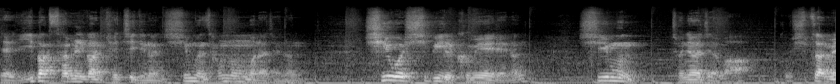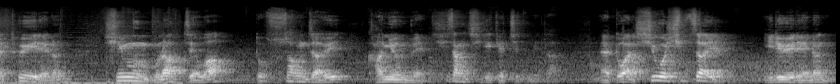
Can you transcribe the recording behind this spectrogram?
예, 2박 3일간 개최되는 시문 상록문화제는 10월 12일 금요일에는 시문 전야제와 또 13일 토요일에는 시문 문학제와 또 수상자의 강연 및 시상식이 개최됩니다. 예, 또한 10월 14일 일요일에는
